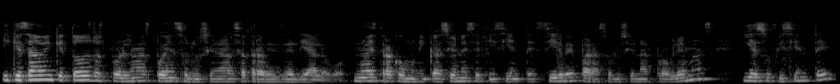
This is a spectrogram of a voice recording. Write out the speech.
y que saben que todos los problemas pueden solucionarse a través del diálogo. Nuestra comunicación es eficiente, sirve para solucionar problemas y es suficiente,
